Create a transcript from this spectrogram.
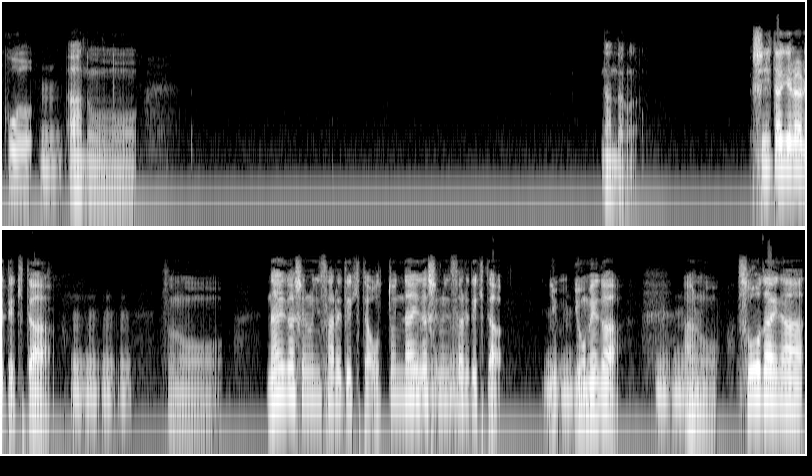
こう、うん。あのーなんだろうな。虐げられてきた、うんうんうんうん。その、ないがしろにされてきた、夫にないがしろにされてきた、嫁が、あ、の、壮大な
